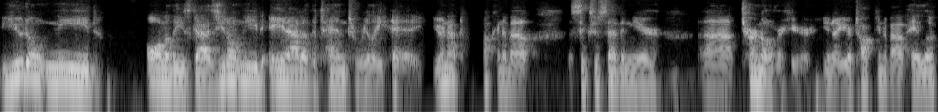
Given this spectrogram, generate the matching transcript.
you don't need all of these guys. You don't need eight out of the ten to really hit. You're not talking about a six or seven year uh, turnover here. You know, you're talking about, hey, look,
